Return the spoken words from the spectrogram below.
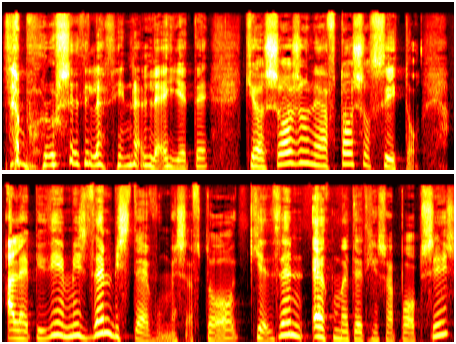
Θα μπορούσε δηλαδή να λέγεται «Και ο σώζον εαυτός ο θήτο». Αλλά επειδή εμείς δεν πιστεύουμε σε αυτό και δεν έχουμε τέτοιες απόψεις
